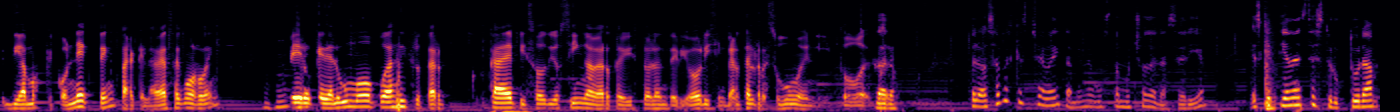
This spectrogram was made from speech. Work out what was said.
digamos, que conecten para que la veas en orden, Pero que de algún modo puedas disfrutar cada episodio sin haberte visto el anterior y sin verte el resumen y todo eso. Claro. Pero ¿sabes qué es chévere y también me gusta mucho de la serie? Es que tiene esta estructura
